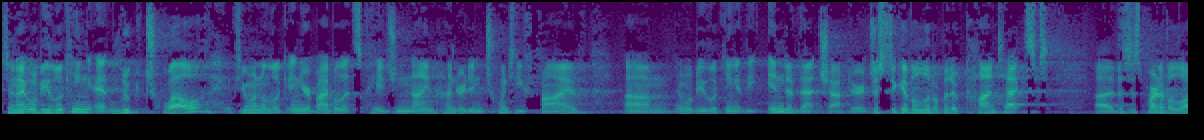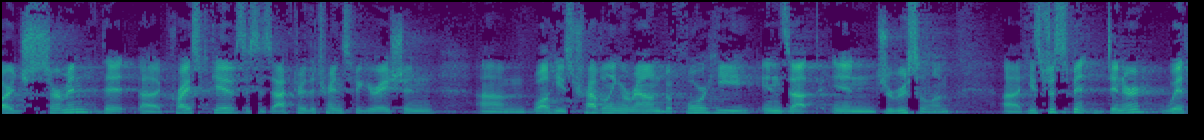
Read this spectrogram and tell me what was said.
Tonight we'll be looking at Luke 12. If you want to look in your Bible, it's page 925. Um, and we'll be looking at the end of that chapter. Just to give a little bit of context, uh, this is part of a large sermon that uh, Christ gives. This is after the Transfiguration, um, while he's traveling around before he ends up in Jerusalem. Uh, he's just spent dinner with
